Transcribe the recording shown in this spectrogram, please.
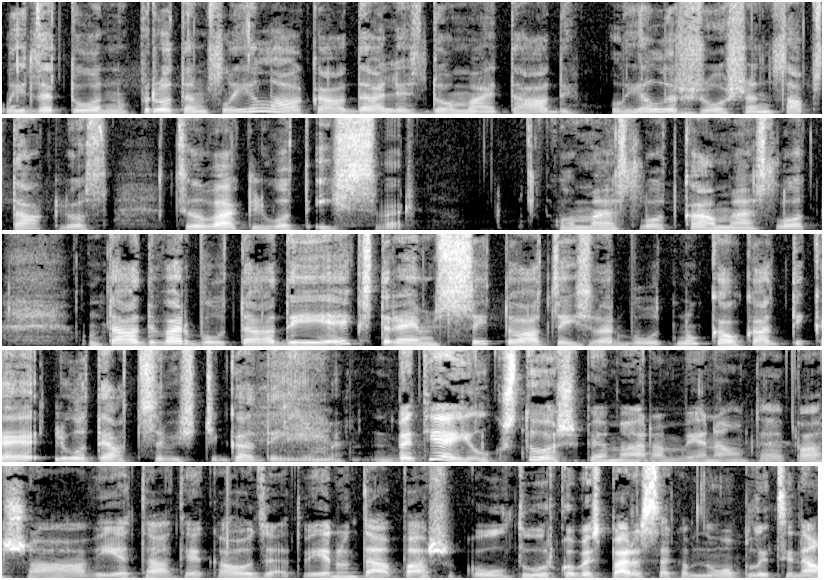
Līdz ar to, nu, protams, lielākā daļa, es domāju, tādi lielražošanas apstākļos cilvēki ļoti izsver ko mēslot, kā mēslot. Un tādi varbūt tādi ekstrēmas situācijas, varbūt nu, kaut kādi tikai ļoti atsevišķi gadījumi. Bet, ja ilgstoši, piemēram, vienā un tajā pašā vietā tiek audzēta viena un tā paša kultūra, ko mēs parasti sakam, noplicina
